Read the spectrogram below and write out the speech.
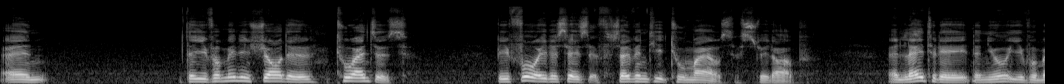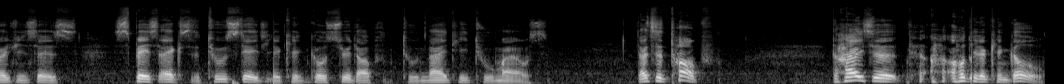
and the information showed the two answers. Before it says 72 miles straight up. And lately, the new information says SpaceX two stage can go straight up to 92 miles. That's the top. The highest uh, altitude can go.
